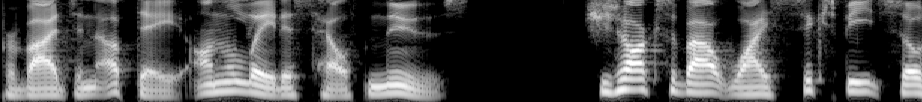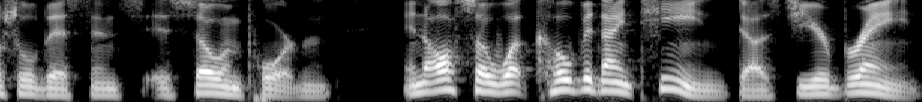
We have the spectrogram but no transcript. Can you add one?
provides an update on the latest health news. She talks about why six feet social distance is so important and also what COVID 19 does to your brain.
